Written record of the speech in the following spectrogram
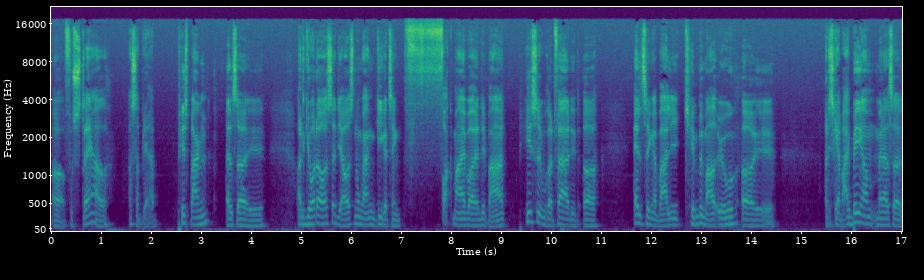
og frustreret, og så blev jeg pis bange. Altså, øh, og det gjorde da også, at jeg også nogle gange gik og tænkte, fuck mig, hvor er det bare pisse uretfærdigt, og alting er bare lige kæmpe meget øve, og, øh, og det skal jeg bare ikke bede om, men altså,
